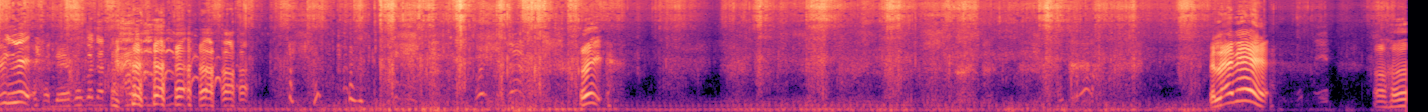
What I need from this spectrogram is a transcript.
วิ่งพี่เดี๋ยวกูก็จะตายเฮ้ยเป็นไรพี่เออเฮ้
